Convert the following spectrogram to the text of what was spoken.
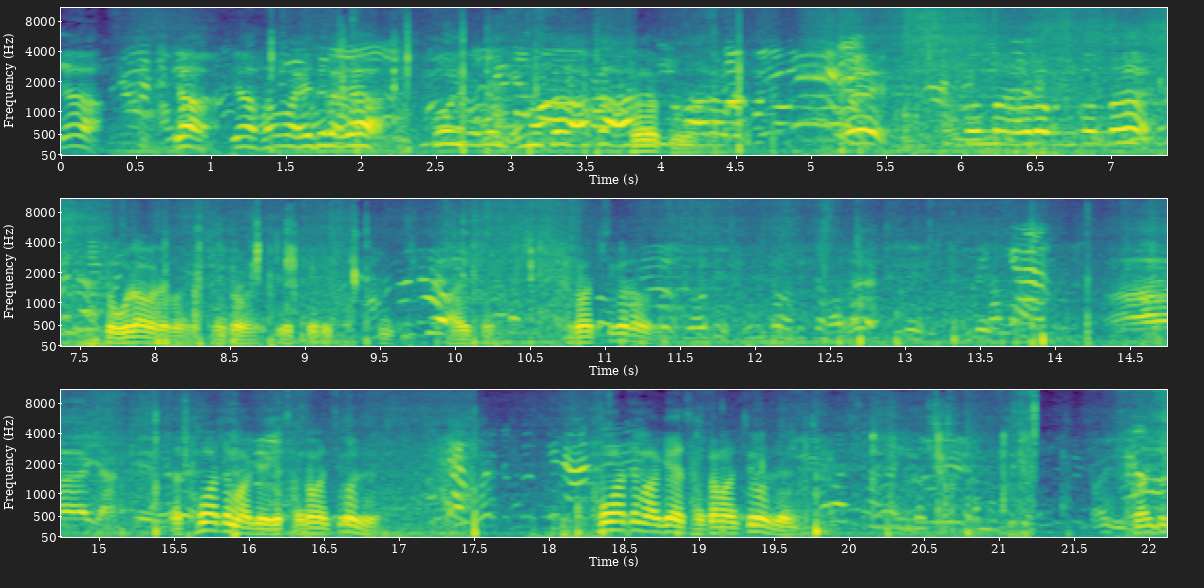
야, 야, 야, 봐봐, 얘들아, 야, 골 먹은 뭡니까? 아까. 것만 하라고. 에이, 이것만 하라고, 이것만. 저 오라 그래봐요. 잠깐만 이렇게. 아이고. 잠깐 찍으라 그래. 아, 약해. 야, 통화 좀 하게 이거 잠깐만 찍어줘. 통화 좀 하게 잠깐만 찍어줘. 건민이,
